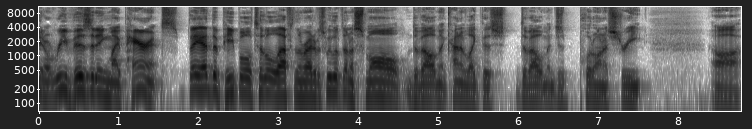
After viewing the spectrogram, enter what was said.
you know, revisiting my parents, they had the people to the left and the right of us. We lived on a small development, kind of like this development just put on a street uh,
